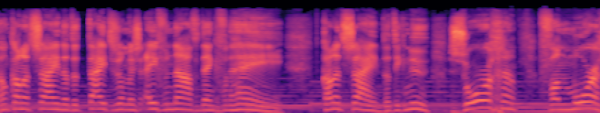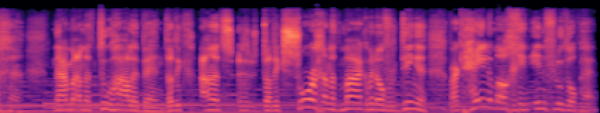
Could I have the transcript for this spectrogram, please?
dan kan het zijn dat het tijd is om eens even na te denken van hé, hey, kan het zijn dat ik nu zorgen van morgen naar me aan het toehalen ben? Dat ik, aan het, eh, dat ik zorgen aan het maken ben over dingen waar ik helemaal geen invloed op heb?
